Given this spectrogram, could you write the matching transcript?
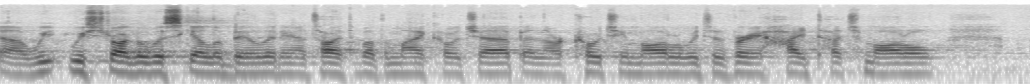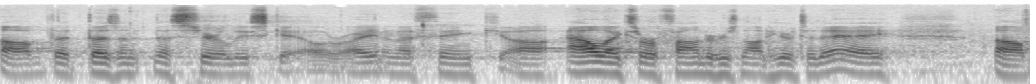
uh, we, we struggle with scalability. I talked about the MyCoach app and our coaching model, which is a very high touch model uh, that doesn't necessarily scale, right? And I think uh, Alex, our founder who's not here today, um,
